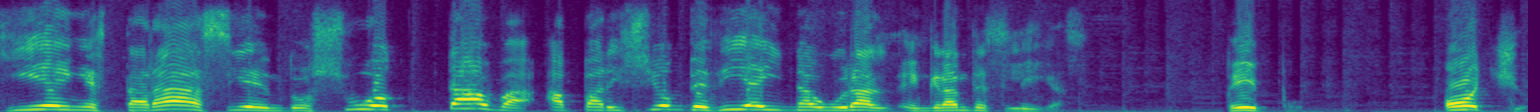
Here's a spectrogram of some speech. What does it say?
quien estará haciendo su octava aparición de día inaugural en grandes ligas. Pipo. 8.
